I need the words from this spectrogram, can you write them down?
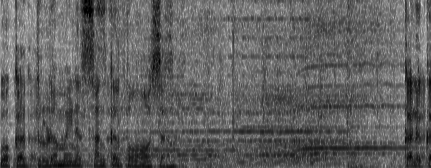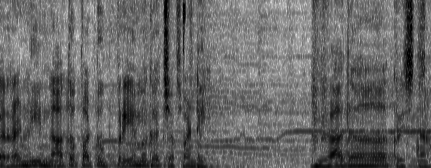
ఒక దృఢమైన సంకల్పం అవసరం. కనుక రండి నాతో పాటు ప్రేమగా చెప్పండి. రాధా కృష్ణ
